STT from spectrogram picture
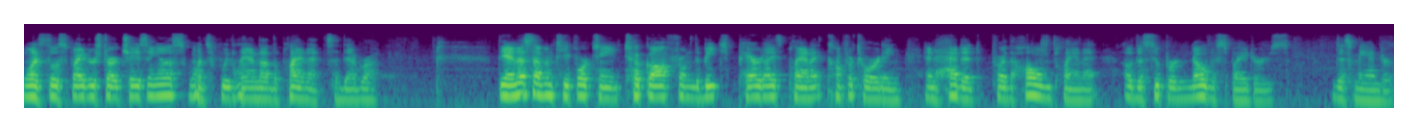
Once those spiders start chasing us, once we land on the planet, said Deborah. The NS-17 took off from the beach paradise planet Comfortording and headed for the home planet of the supernova spiders, Dismander.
